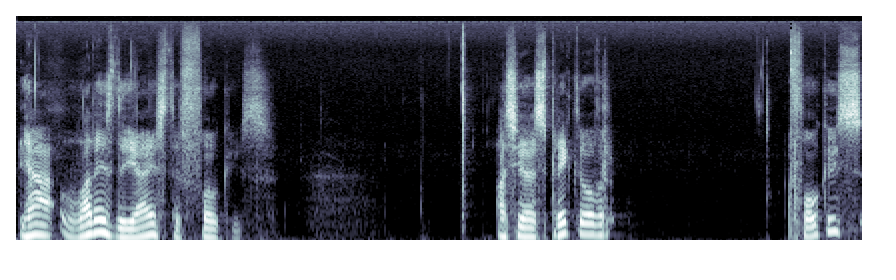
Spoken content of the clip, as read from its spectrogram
Ja, wat is de juiste focus? Als je spreekt over focus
